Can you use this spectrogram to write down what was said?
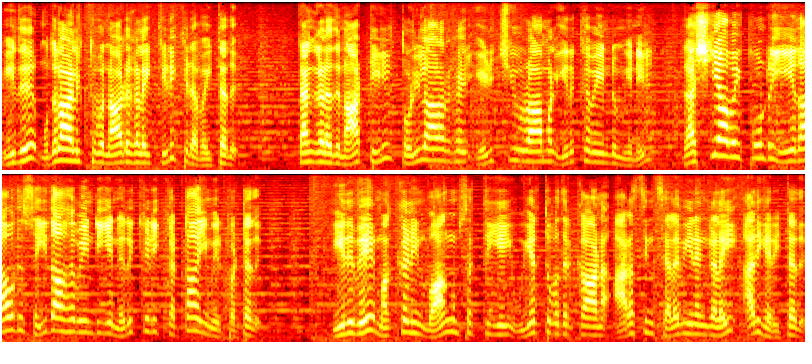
இது முதலாளித்துவ நாடுகளை திடுக்கிட வைத்தது. தங்களது நாட்டில் தொழிலாளர்கள் எழுச்சியுறாமல் இருக்க வேண்டும் எனில் ரஷ்யாவை போன்று ஏதாவது செய்தாக வேண்டிய நெருக்கடி கட்டாயம் ஏற்பட்டது. இதுவே மக்களின் வாங்கும் சக்தியை உயர்த்துவதற்கான அரசின் செலவினங்களை அதிகரித்தது.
